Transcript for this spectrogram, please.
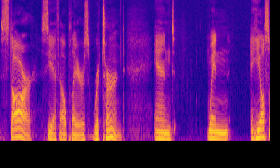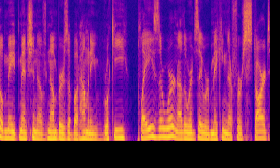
star CFL players returned. And when he also made mention of numbers about how many rookie plays there were, in other words, they were making their first start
